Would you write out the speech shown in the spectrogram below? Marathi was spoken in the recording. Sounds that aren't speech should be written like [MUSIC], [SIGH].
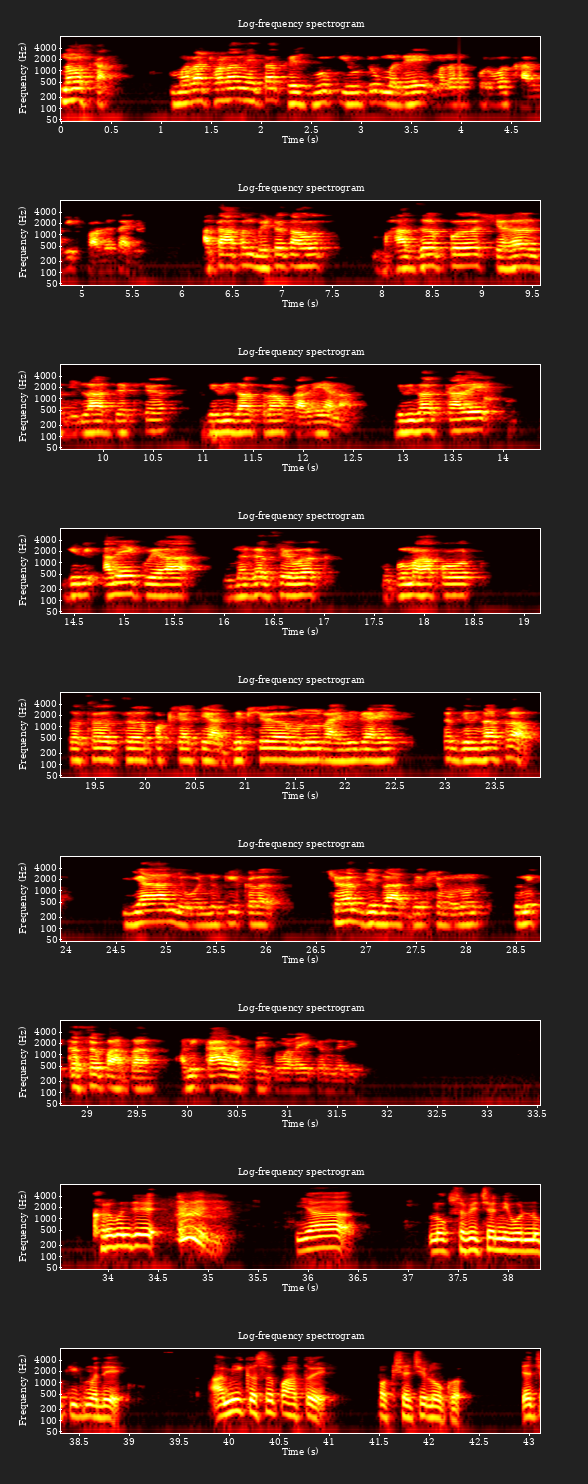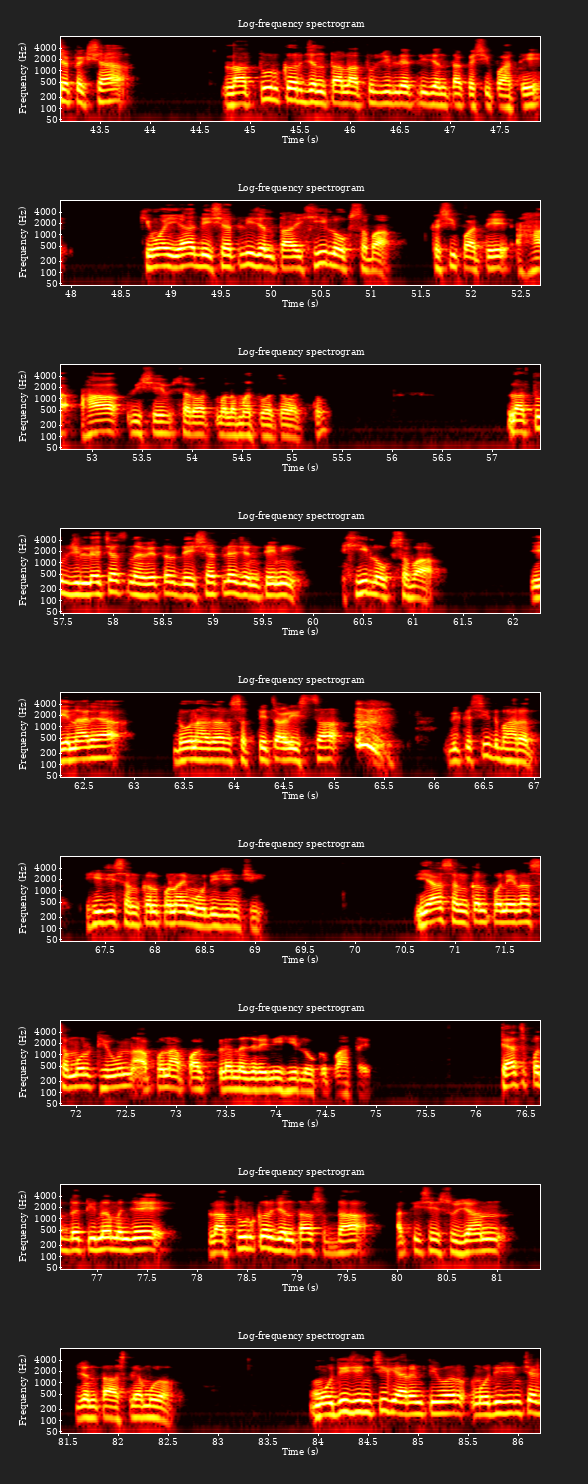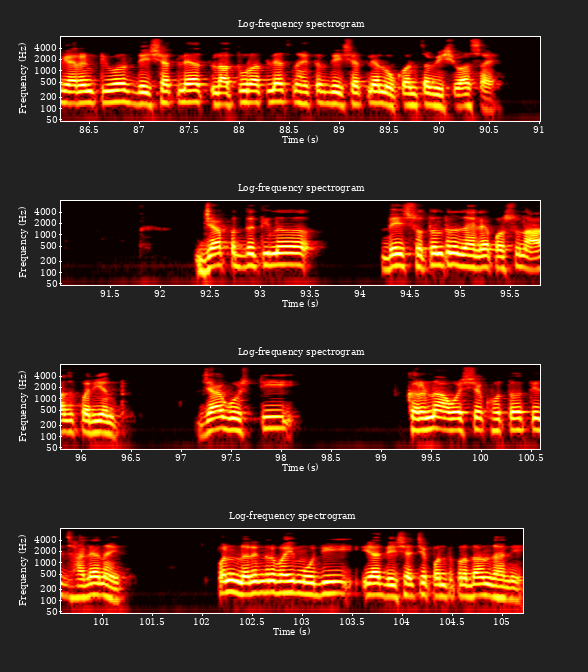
नमस्कार. मराठवाडा नेता फेसबुक युट्यूबमध्ये मनपूर्वक हार्दिक स्वागत आहे. आता आपण भेटत आहोत भाजप शहर जिल्हाध्यक्ष देवीदासराव काळे यांना. देवीदास काळे गेली अनेक वेळा नगरसेवक उपमहापौर तसंच पक्षाचे अध्यक्ष म्हणून राहिलेले आहेत. तर देवीदासराव या निवडणुकीकडं शहर जिल्हा अध्यक्ष म्हणून तुम्ही कसं पाहता? आणि काय वाटतंय तुम्हाला एकंदरीत? खरं म्हणजे या लोकसभेच्या निवडणुकीमध्ये आम्ही कसं पाहतोय पक्षाचे लोक याच्यापेक्षा लातूरकर जनता लातूर जिल्ह्यातली जनता कशी पाहते किंवा या देशातली जनता ही लोकसभा कशी पाहते हा हा विषय सर्वात मला महत्त्वाचा वाटतो. लातूर जिल्ह्याच्याच नव्हे तर देशातल्या जनतेनी ही लोकसभा येणाऱ्या दोन हजार सत्तेचाळीसचा [CLEARS THROAT] विकसित भारत ही जी संकल्पना आहे मोदीजींची या संकल्पनेला समोर ठेवून आपण आपापल्या नजरेने ही लोक पाहत आहेत त्याच पद्धतीनं म्हणजे लातूरकर जनता सुद्धा अतिशय सुजान जनता असल्यामुळं मोदीजींची गॅरंटीवर मोदीजींच्या गॅरंटीवर देशातल्या लातूरातल्याच नाही तर देशातल्या लोकांचा विश्वास आहे. ज्या पद्धतीनं देश स्वतंत्र झाल्यापासून आजपर्यंत ज्या गोष्टी करणं आवश्यक होतं ते झाल्या नाहीत. पण नरेंद्रभाई मोदी या देशाचे पंतप्रधान झाले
